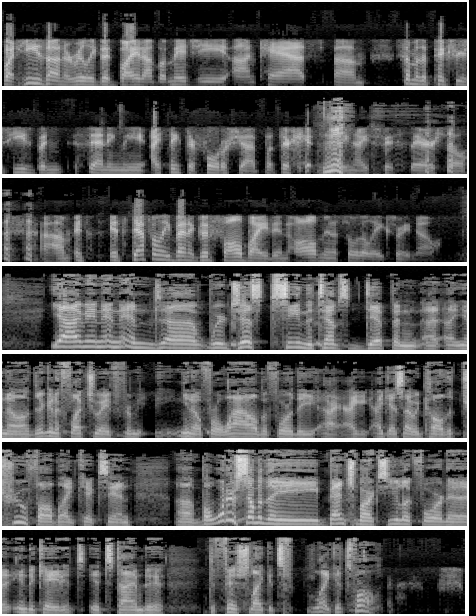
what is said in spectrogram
but he's on a really good bite on Bemidji, on Cass. Um, some of the pictures he's been sending me, I think they're Photoshop, but they're getting really nice fish there. So um, it's it's definitely been a good fall bite in all Minnesota lakes right now. Yeah, I mean, and and uh, we're just seeing the temps dip, and uh, uh, you know they're going to fluctuate from you know for a while before the I, I guess I would call the true fall bite kicks in. Uh, but what are some of the benchmarks you look for to indicate it's it's time to to fish like it's like it's fall?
